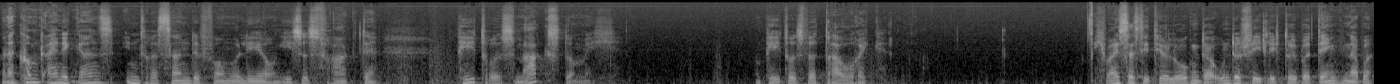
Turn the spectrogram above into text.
Und dann kommt eine ganz interessante Formulierung. Jesus fragte, Petrus, magst du mich? Und Petrus wird traurig. Ich weiß, dass die Theologen da unterschiedlich drüber denken, aber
